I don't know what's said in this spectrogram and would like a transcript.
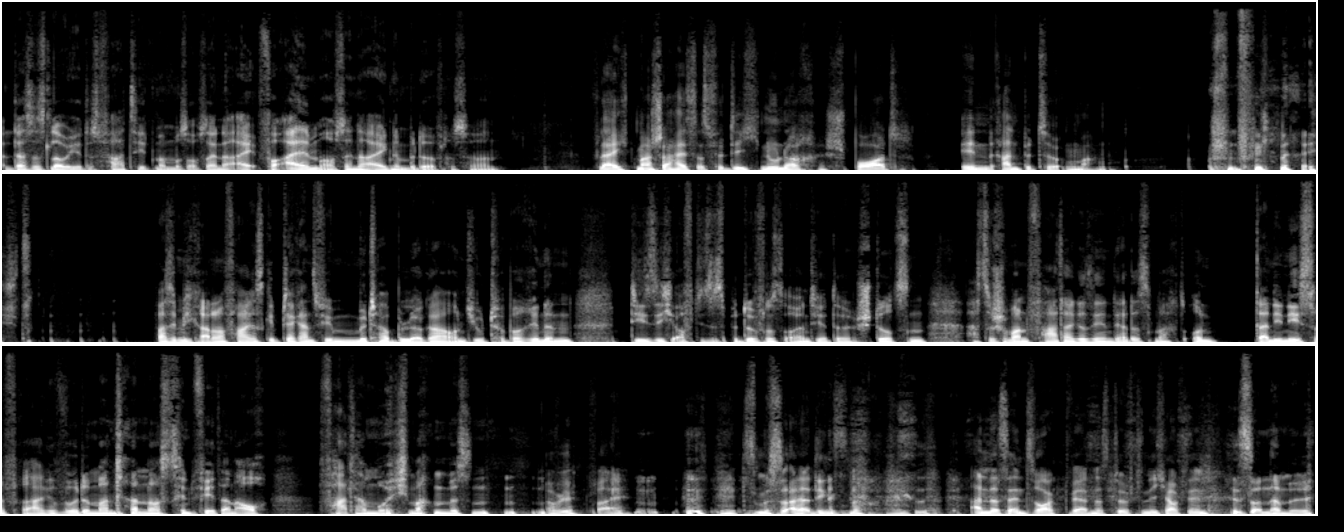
Das ist, glaube ich, das Fazit. Man muss auf seine, ei- vor allem auf seine eigenen Bedürfnisse hören. Vielleicht, Mascha, heißt das für dich nur noch Sport in Randbezirken machen. Vielleicht. Was ich mich gerade noch frage, es gibt ja ganz viele Mütterblogger und YouTuberinnen, die sich auf dieses Bedürfnisorientierte stürzen. Hast du schon mal einen Vater gesehen, der das macht? Und dann die nächste Frage, würde man dann aus den Vätern auch Vatermulch machen müssen? Auf jeden Fall. Das müsste allerdings noch anders entsorgt werden. Das dürfte nicht auf den. Sondermüll.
